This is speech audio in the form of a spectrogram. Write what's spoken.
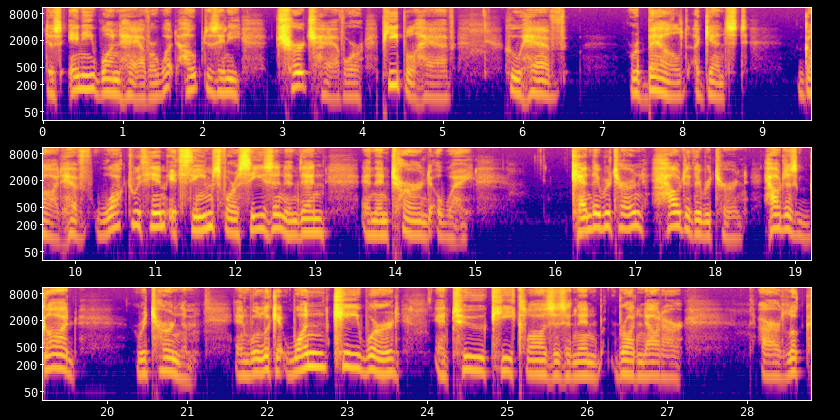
does anyone have or what hope does any church have or people have who have rebelled against God, have walked with him it seems for a season and then and then turned away. Can they return? How do they return? How does God return them? And we'll look at one key word and two key clauses and then broaden out our our look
